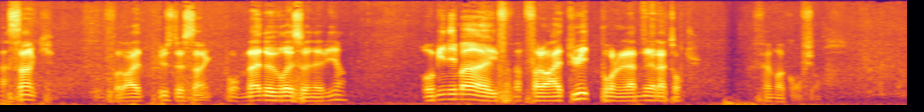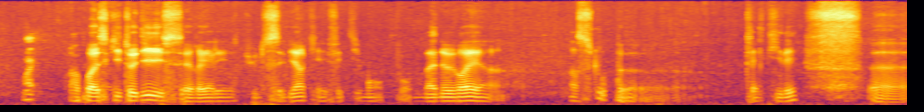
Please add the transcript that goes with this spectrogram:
à 5, il faudra être plus de 5 pour manœuvrer ce navire. Au minima, il va falloir être 8 pour l'amener à la tortue. Fais-moi confiance. Ouais. Après, ce qu'il te dit, c'est réel. Tu le sais bien qu'effectivement, pour manœuvrer un, un sloop euh, tel qu'il est, euh,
